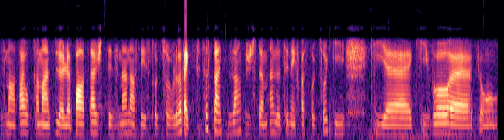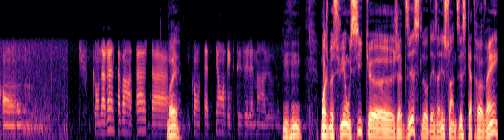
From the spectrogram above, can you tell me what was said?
sédimentaire, autrement dit, le, le passage du sédiment dans ces structures-là. Fait que ça, c'est un exemple justement là, tu sais, d'infrastructure qui qui euh, qui va euh, qu'on qu'on qu'on aurait un avantage à Ouais. une conception avec ces éléments-là. là. Mhm. Moi, je me souviens aussi que jadis, là, dans les années 70-80,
